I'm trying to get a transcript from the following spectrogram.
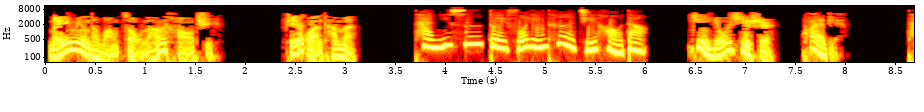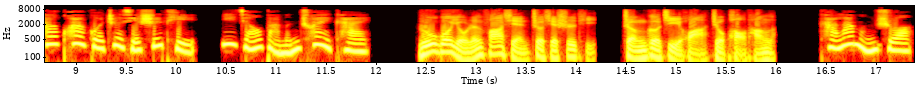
没命的往走廊逃去。别管他们！坦尼斯对弗林特急吼道：“进游戏室，快点！”他跨过这些尸体，一脚把门踹开。如果有人发现这些尸体，整个计划就泡汤了。卡拉蒙说：“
